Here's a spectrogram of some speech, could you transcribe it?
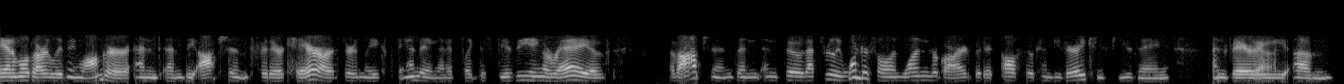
animals are living longer and and the options for their care are certainly expanding. And it's like this dizzying array of of options. And and so that's really wonderful in one regard but it also can be very confusing and very um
